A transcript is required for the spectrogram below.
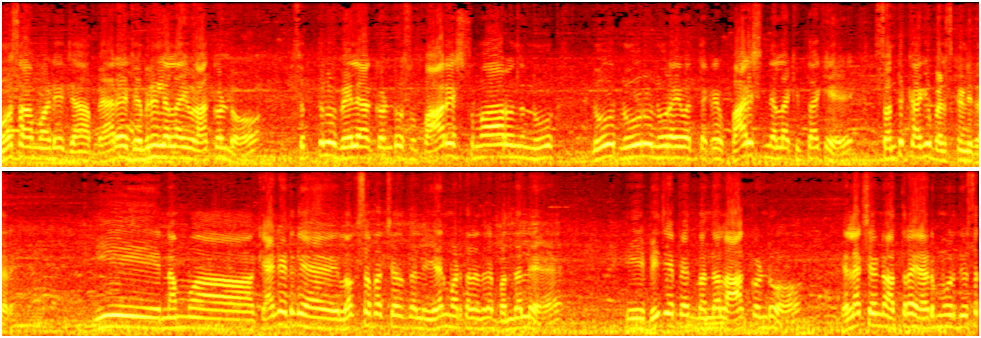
ಮೋಸ ಮಾಡಿ ಜ ಬೇರೆ ಜಮೀನುಗಳೆಲ್ಲ ಇವ್ರು ಹಾಕ್ಕೊಂಡು ಸುತ್ತಲೂ ಬೇಲೆ ಹಾಕ್ಕೊಂಡು ಸು, ಫಾರೆಸ್ಟ್ ಸುಮಾರು ಒಂದು ನೂ ನೂರು ನೂರು, ನೂರೈವತ್ತು ಎಕರೆ ಫಾರೆಸ್ಟ್ನೆಲ್ಲ ಕಿತ್ತಾಕಿ ಸ್ವಂತಕ್ಕಾಗಿ ಬೆಳೆಸ್ಕೊಂಡಿದ್ದಾರೆ. ಈ ನಮ್ಮ ಕ್ಯಾಂಡಿಡೇಟ್ಗೆ ಲೋಕಸಭಾ ಕ್ಷೇತ್ರದಲ್ಲಿ ಏನು ಮಾಡ್ತಾರೆ ಅಂದರೆ ಬಂದಲ್ಲೇ ಈ ಬಿ ಜೆ ಪಿ ಅಂತ ಬಂದಲ್ಲ ಹಾಕ್ಕೊಂಡು ಎಲೆಕ್ಷನ್ ಹತ್ರ ಎರಡು ಮೂರು ದಿವಸ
